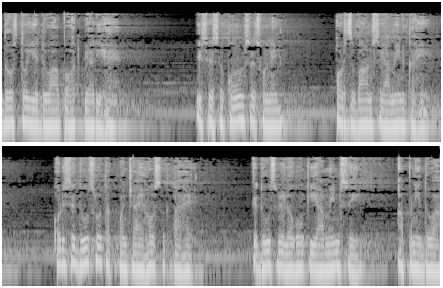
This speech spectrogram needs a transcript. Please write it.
दोस्तों, ये दुआ बहुत प्यारी है। इसे सुकून से सुने और ज़ुबान से आमीन कहें और इसे दूसरों तक पहुँचाए। हो सकता है कि दूसरे लोगों की आमीन से अपनी दुआ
